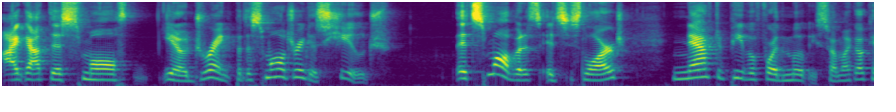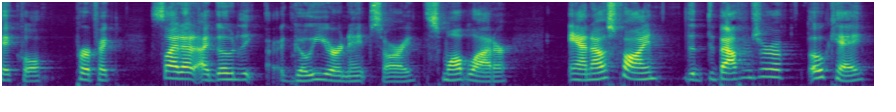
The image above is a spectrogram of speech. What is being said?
I got this small, you know, drink, but the small drink is huge. It's small, but it's it's just large. Have to pee before the movie, so I'm like, okay, cool, perfect. Slide out. I go to the I go urinate. Sorry, small bladder, and I was fine. The, the bathrooms are okay.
